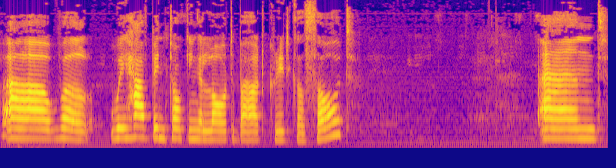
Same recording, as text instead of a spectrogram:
Uh, well, we have been talking a lot about critical thought, and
